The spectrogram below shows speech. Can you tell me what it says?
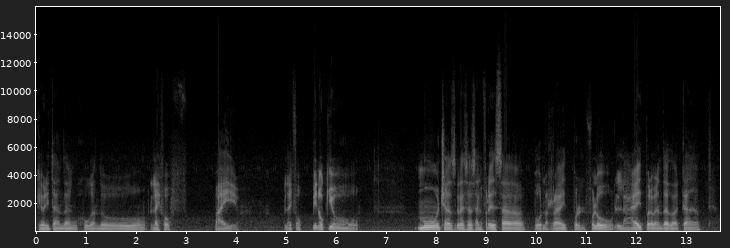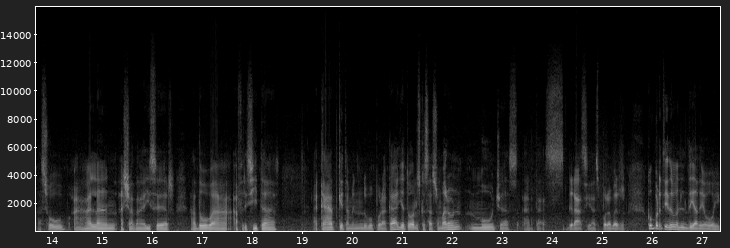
Que ahorita andan jugando Life of Pi. Life of Pinocchio. Muchas gracias a la Fresa por la raid, por el follow, light, por haber andado acá. A Sub, a Alan, a Shadizer, a Doba, a Fresita, a Kat, que también anduvo por acá, y a todos los que se asomaron. Muchas hartas gracias por haber compartido el día de hoy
